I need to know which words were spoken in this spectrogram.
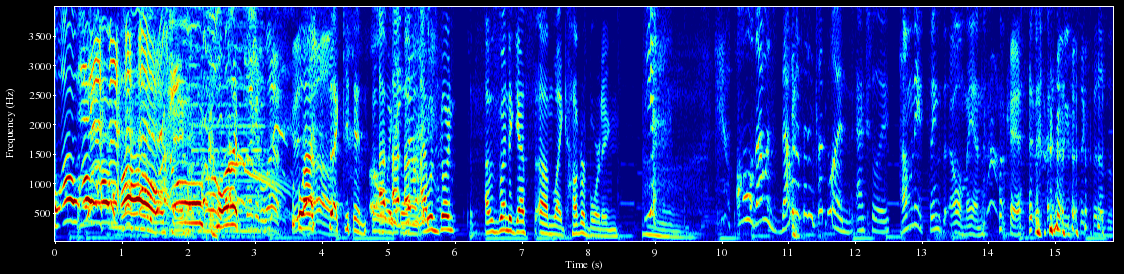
Oh, oh, oh, oh, oh, okay. Oh, one clutch! second left. Good Last job. second. Oh, Oh my my I, god. I, I was going, I was going to guess um like hoverboarding. Yeah. Oh, that was that would have been a good one, actually. How many things? That, oh man. okay. I had to do six of those.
